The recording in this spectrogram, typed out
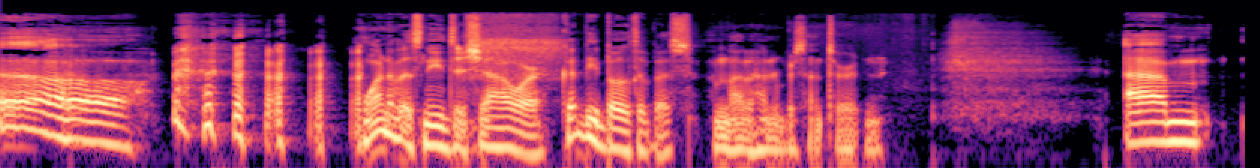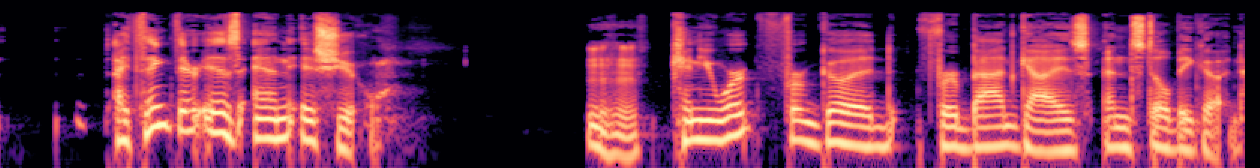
oh. One of us needs a shower. Could be both of us. I'm not 100% certain. Um, I think there is an issue Mm-hmm. Can you work for good for bad guys and still be good?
